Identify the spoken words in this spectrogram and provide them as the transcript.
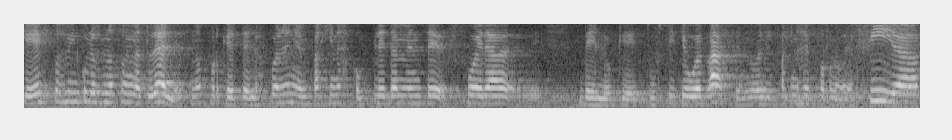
que estos vínculos no son naturales, ¿no? porque te los ponen en páginas completamente fuera de, lo que tu sitio web hace, ¿no? desde páginas de pornografía,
